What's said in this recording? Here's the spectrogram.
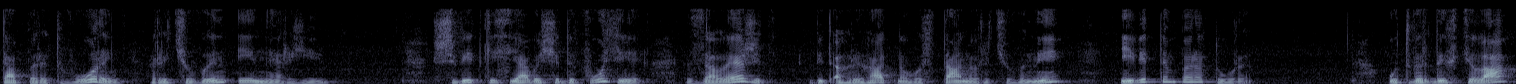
та перетворень речовин і енергії. Швидкість явища дифузії залежить від агрегатного стану речовини і від температури. У твердих тілах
